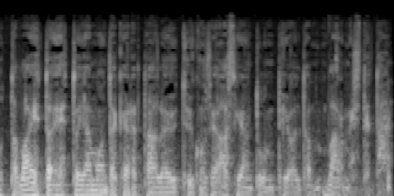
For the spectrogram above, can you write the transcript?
mutta vaihtoehtoja monta kertaa löytyy, kun se asiantuntijoilta varmistetaan.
